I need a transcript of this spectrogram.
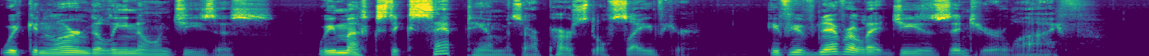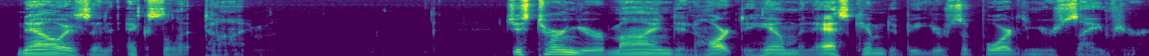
we can learn to lean on Jesus, we must accept Him as our personal Savior. If you've never let Jesus into your life, now is an excellent time. Just turn your mind and heart to Him and ask Him to be your support and your Savior,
